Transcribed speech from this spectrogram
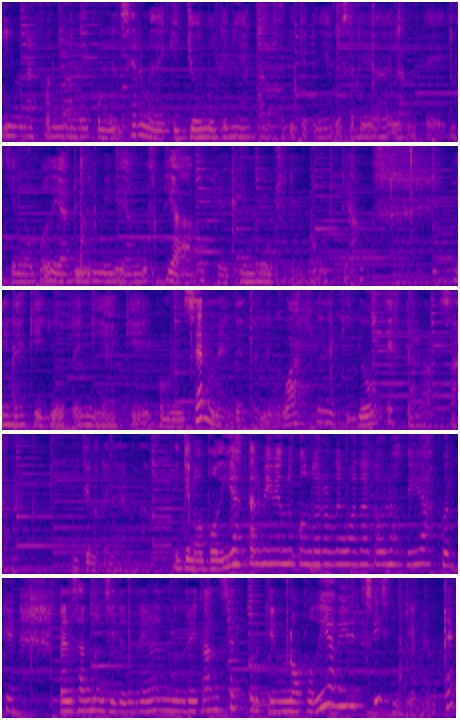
y una forma de convencerme de que yo no tenía cáncer y que tenía que salir adelante y que no podía vivir mi vida angustiada porque viví mucho tiempo angustiada era que yo tenía que convencerme desde el lenguaje de que yo estaba sana y que no tenía nada. Y que no podía estar viviendo con dolor de guata todos los días porque pensando en si tendría tendría cáncer porque no podía vivir así simplemente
